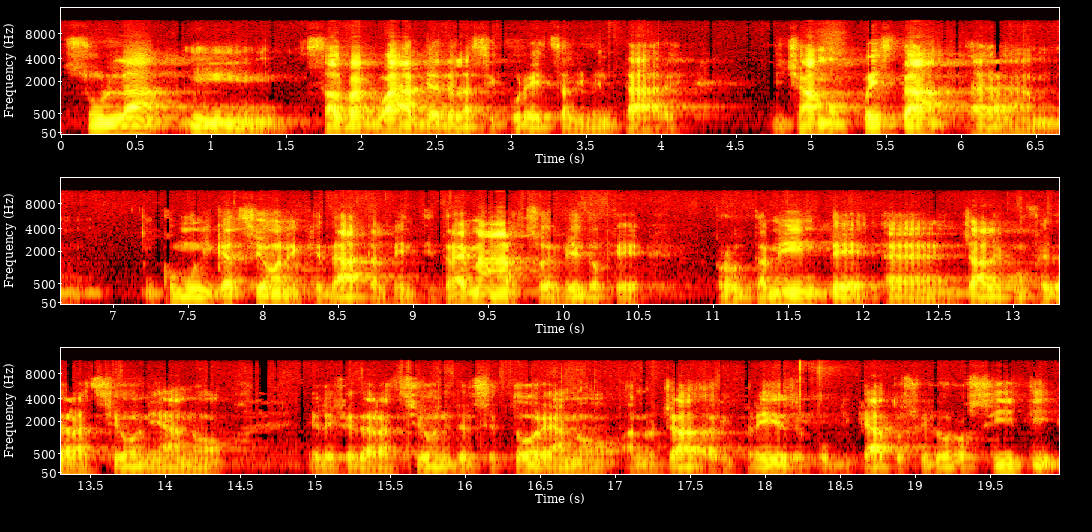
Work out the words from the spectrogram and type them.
sulla mh, salvaguardia della sicurezza alimentare. Diciamo, questa ehm, comunicazione che è data il 23 marzo e vedo che prontamente eh, già le confederazioni hanno, e le federazioni del settore hanno, hanno già ripreso e pubblicato sui loro siti,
